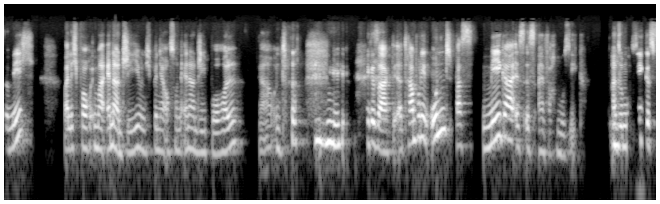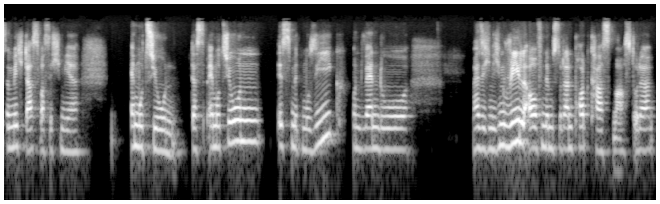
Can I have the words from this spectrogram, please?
Für mich, weil ich brauche immer Energy und ich bin ja auch so ein Energy Ball. Ja, und wie gesagt, äh, Trampolin und was mega ist, ist einfach Musik. Also mhm. Musik ist für mich das, was ich mir Emotionen. Das Emotionen ist mit Musik und wenn du, weiß ich nicht, ein Reel aufnimmst oder einen Podcast machst oder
